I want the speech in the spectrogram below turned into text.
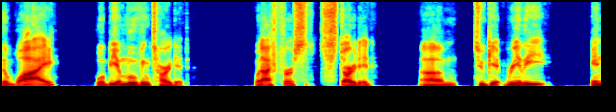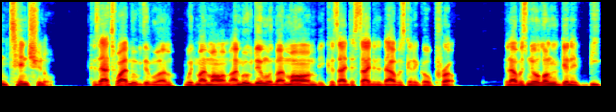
the why will be a moving target. When I first started um, to get really intentional, because that's why I moved in with, my mom. I moved in with my mom because I decided that I was going to go pro, that I was no longer going to be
